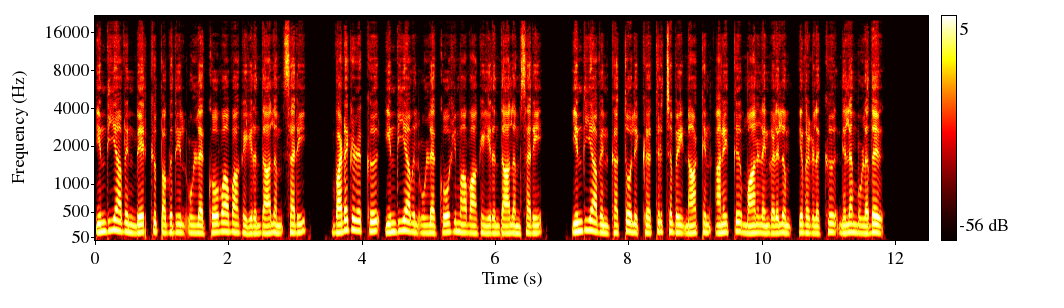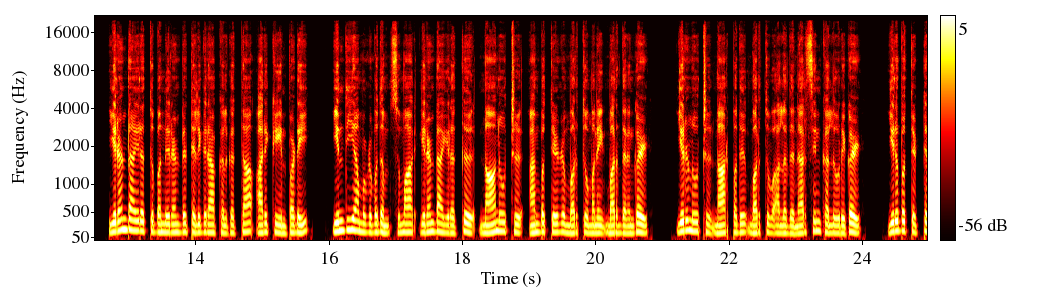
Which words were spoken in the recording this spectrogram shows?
இந்தியாவின் மேற்கு பகுதியில் உள்ள கோவாவாக இருந்தாலும் சரி வடகிழக்கு இந்தியாவில் உள்ள கோஹிமாவாக இருந்தாலும் சரி இந்தியாவின் கத்தோலிக்க திருச்சபை நாட்டின் அனைத்து மாநிலங்களிலும் இவர்களுக்கு நிலம் உள்ளது. இரண்டாயிரத்து பன்னிரண்டு டெலிகிராப் கல்கத்தா அறிக்கையின்படி இந்தியா முழுவதும் சுமார் இரண்டாயிரத்து நாநூற்று ஐம்பத்தேழு மருத்துவமனை மருந்தகங்கள் இருநூற்று நாற்பது மருத்துவ அல்லது நர்சிங் கல்லூரிகள் இருபத்தெட்டு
